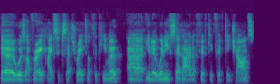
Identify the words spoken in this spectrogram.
there was a very high success rate of the chemo. Uh, you know, when he said I had a 50 50 chance,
